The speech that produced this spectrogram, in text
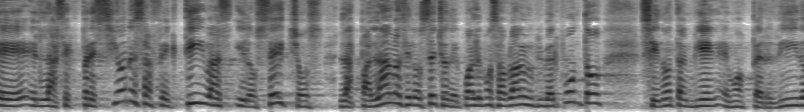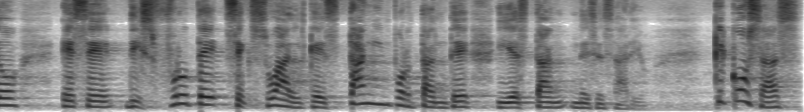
eh, las expresiones afectivas y los hechos, las palabras y los hechos del cual hemos hablado en el primer punto, sino también hemos perdido ese disfrute sexual que es tan importante y es tan necesario. ¿Qué cosas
